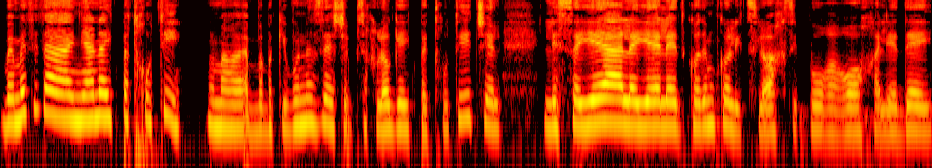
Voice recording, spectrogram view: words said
באמת את העניין ההתפתחותי. כלומר, בכיוון הזה של פסיכולוגיה התפתחותית, של לסייע לילד, קודם כל לצלוח סיפור ארוך על ידי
